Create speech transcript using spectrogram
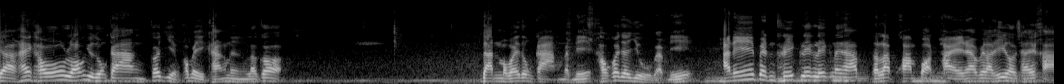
อยากให้เขาล็อกอยู่ตรงกลาง ก็เหยียบเข้าไปอีกครั้งหนึ่งแล้วก็ ดันมาไว้ตรงกลางแบบนี้เขาก็จะอยู่แบบนี้ อันนี้เป็นทริคเล็ก ๆ นะครับสำหรับความปลอดภัยนะเวลาที่เราใช้ขา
